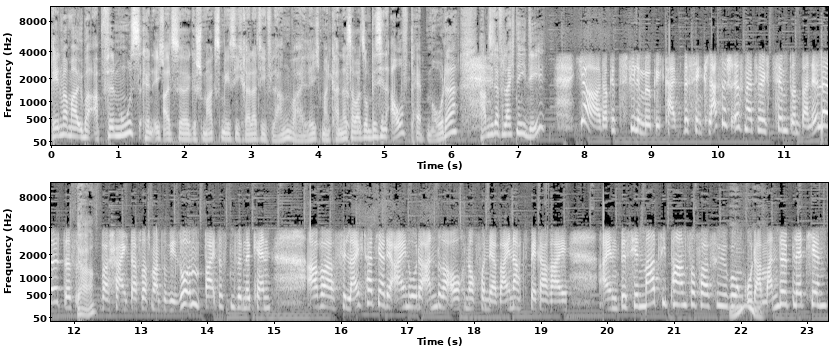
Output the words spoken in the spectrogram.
Reden wir mal über Apfelmus. Kenne ich als äh, geschmacksmäßig relativ langweilig. Man kann das aber so ein bisschen aufpeppen, oder? Haben Sie da vielleicht eine Idee? Ja, da gibt es viele Möglichkeiten. Ein bisschen klassisch ist natürlich Zimt und Vanille. Das ja. ist wahrscheinlich das, was man sowieso im weitesten Sinne kennt. Aber vielleicht hat ja der eine oder andere auch noch von der Weihnachtsbäckerei ein bisschen Marzipan zur Verfügung mhm. oder Mandelblättchen.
